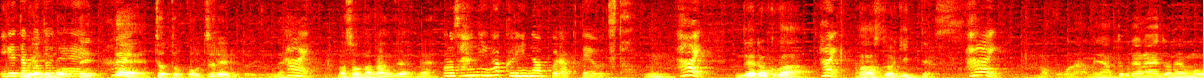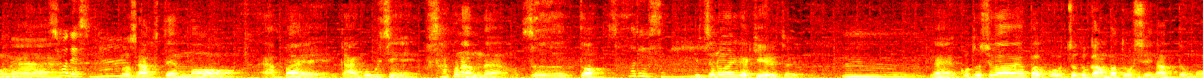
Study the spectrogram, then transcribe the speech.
入れたことで。上に持っていって、ちょっとこうずれるというね、はい、はい、まあ、そんな感じだよね、この3人がクリーンナップ楽天を打つと。うん、はい。で6番。はい。ファーストはギッテンス。はい。まあ、ここら辺やってくれないとねもうね、うんそうですね。楽天もやっぱり外国人不作なんだよ。ずーっと。そうですね。いつの間にか消えるという。うん。ね今年はやっぱこうちょっと頑張ってほしいなって思う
